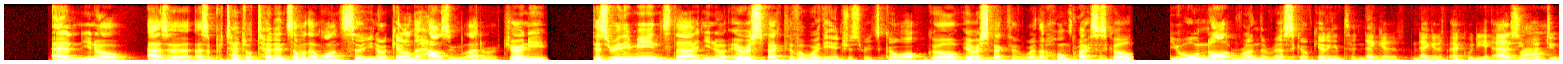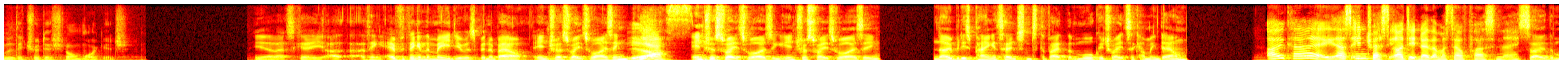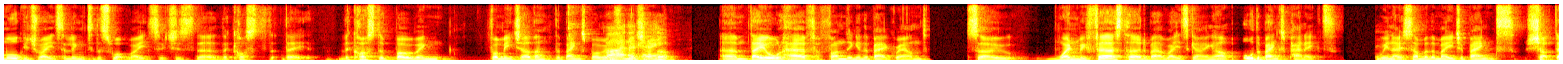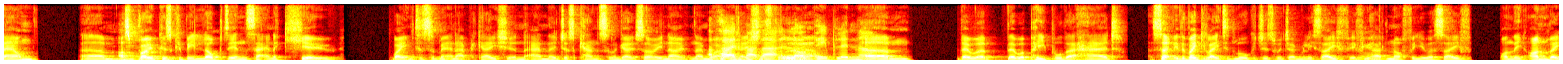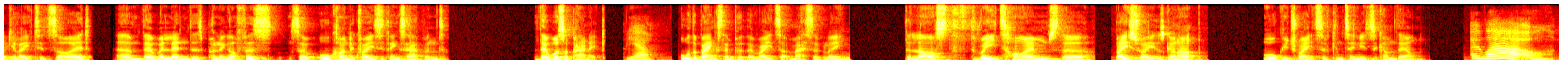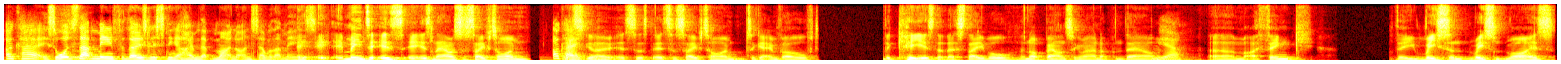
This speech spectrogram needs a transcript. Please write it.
And you know, as a as a potential tenant, someone that wants to you know get on the housing ladder of journey, this really means that you know, irrespective of where the interest rates go up, go irrespective of where the home prices go, you will not run the risk of getting into negative negative equity as you would do with a traditional mortgage. Yeah, that's key. I, I think everything in the media has been about interest rates rising. Yeah. Yes. Interest rates rising, interest rates rising. Nobody's paying attention to the fact that mortgage rates are coming down. Okay, that's interesting. I didn't know that myself personally. So the mortgage rates are linked to the swap rates, which is the the cost the the cost of borrowing from each other. The banks borrowing Right, from each okay. other. Um, they all have funding in the background. So when we first heard about rates going up, all the banks panicked. We know some of the major banks shut down. Um, Mm-hmm. Us brokers could be logged in, sat in a queue, waiting to submit an application, and they just cancel and go, "Sorry, no, no more I've heard about that. A lot of people in that. Um, there were there were people that had certainly the regulated mortgages were generally safe. If you had an offer, you were safe. On the unregulated side, um, there were lenders pulling offers, so all kind of crazy things happened. There was a panic. yeah. All the banks then put their rates up massively. The last three times the base rate has gone up, mortgage rates have continued to come down. Oh wow. Okay. So what does that mean for those listening at home that might not understand what that means? It, it, it means it is it is now is a safe time. Okay. It's, you know, it's a, it's a safe time to get involved. The key is that they're stable. They're not bouncing around up and down. Yeah. Um, I think the recent recent rise,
